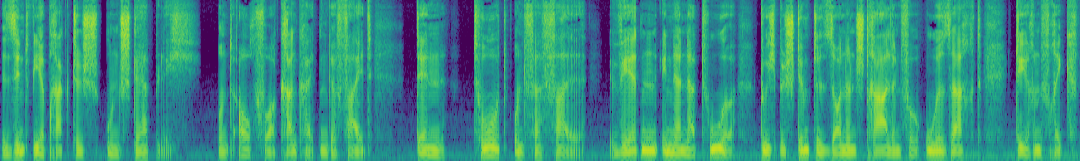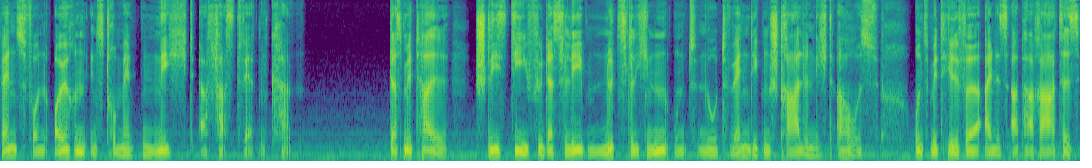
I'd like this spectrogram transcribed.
sind wir praktisch unsterblich und auch vor Krankheiten gefeit, denn Tod und Verfall werden in der Natur durch bestimmte Sonnenstrahlen verursacht, deren Frequenz von euren Instrumenten nicht erfasst werden kann. Das Metall schließt die für das Leben nützlichen und notwendigen Strahlen nicht aus und mit Hilfe eines Apparates,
